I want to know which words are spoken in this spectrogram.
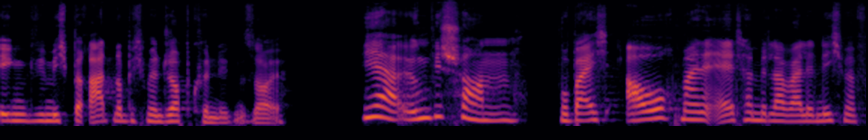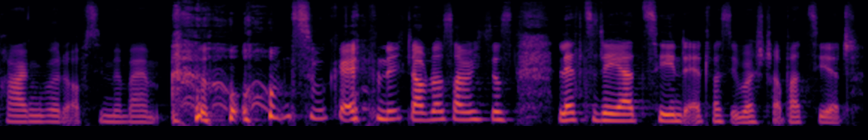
irgendwie mich beraten, ob ich meinen Job kündigen soll. Ja, irgendwie schon. Wobei ich auch meine Eltern mittlerweile nicht mehr fragen würde, ob sie mir beim Umzug helfen. Ich glaube, das habe ich das letzte Jahrzehnt etwas überstrapaziert.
